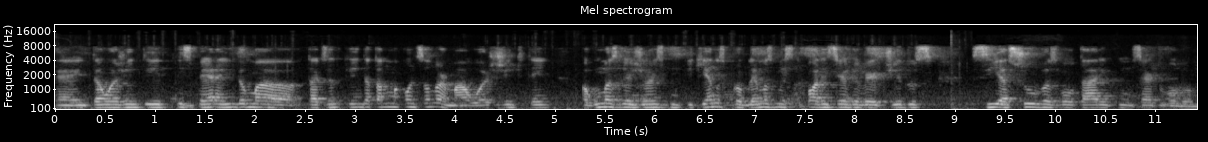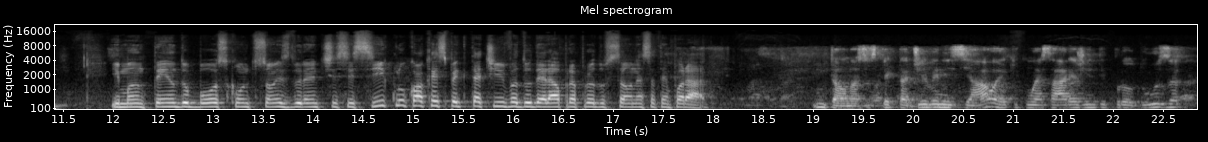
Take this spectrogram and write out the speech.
é, então a gente espera ainda uma. Está dizendo que ainda está numa condição normal. Hoje a gente tem algumas regiões com pequenos problemas, mas que podem ser revertidos se as chuvas voltarem com um certo volume. E mantendo boas condições durante esse ciclo, qual é a expectativa do Deral para a produção nessa temporada? Então, nossa expectativa inicial é que com essa área a gente produza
